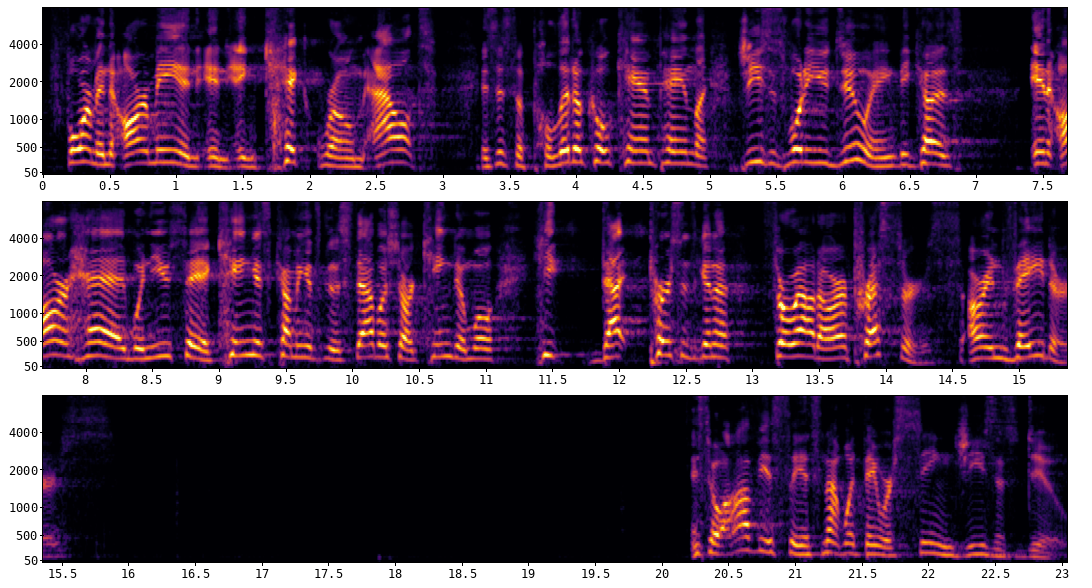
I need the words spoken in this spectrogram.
form an army and, and, and kick Rome out? Is this a political campaign? Like, Jesus, what are you doing? Because in our head, when you say a king is coming, it's going to establish our kingdom, well, he, that person's going to throw out our oppressors, our invaders. And so obviously, it's not what they were seeing Jesus do.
